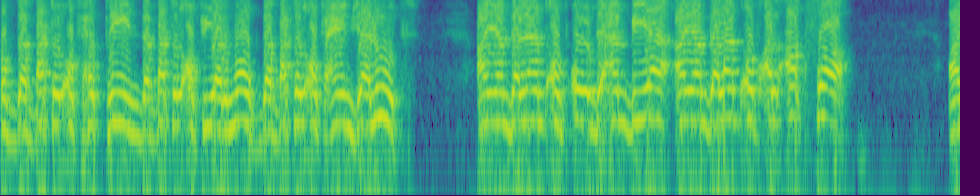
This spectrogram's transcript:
of the battle of Hattin, the battle of Yarmouk, the battle of Ain Jalut. I am the land of all the Anbiya. I am the land of Al-Aqsa. I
